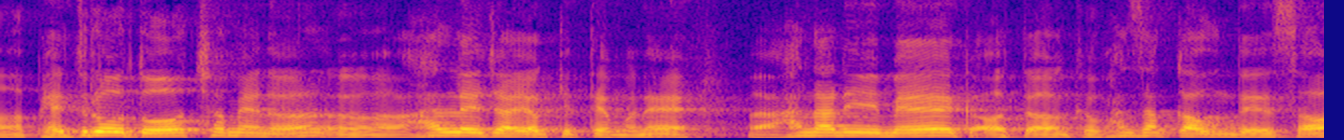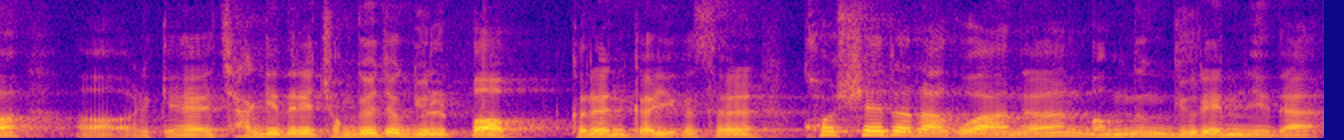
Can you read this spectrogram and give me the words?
어, 베드로도 처음에는 어, 할례자였기 때문에 어, 하나님의 그 어떤 그 환상 가운데서 어, 이렇게 자기들의 종교적 율법 그러니까 이것을 코쉐르라고 하는 먹는 규례입니다.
